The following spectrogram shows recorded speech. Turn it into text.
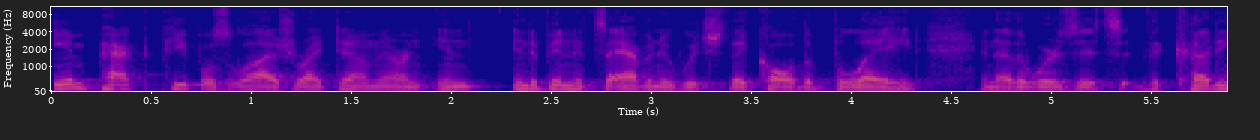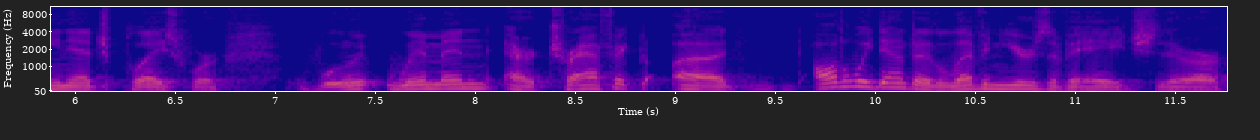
impact people's lives right down there on Independence Avenue, which they call the Blade. In other words, it's the cutting edge place where w- women are trafficked uh, all the way down to 11 years of age. There are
